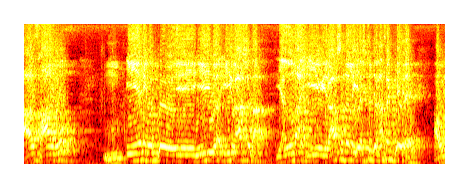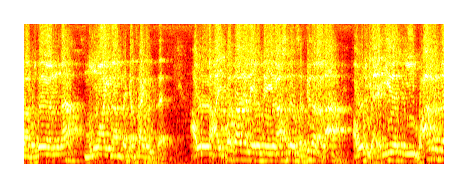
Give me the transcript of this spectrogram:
ಆ ಸಾವು ಏನಿವತ್ತು ಈ- ಈ ರಾಷ್ಟ್ರದ ಎಲ್ಲ ಈ ರಾಷ್ಟ್ರದಲ್ಲಿ ಎಷ್ಟು ಜನಸಂಖ್ಯೆ ಇದೆ, ಅವರ ಹೃದಯವನ್ನ ನೋವಾಗಿಲ್ಲ ಅಂತ ಕೆಲಸ ಆಗಿರುತ್ತೆ. ಅವರು ಆ ಇಪ್ಪತ್ತಾರು ಜನ ಇವತ್ತು ಈ ರಾಷ್ಟ್ರದಲ್ಲಿ ಸತ್ತಿದಾರಲ್ಲ, ಅವರು ಈ ಭಾರತದ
